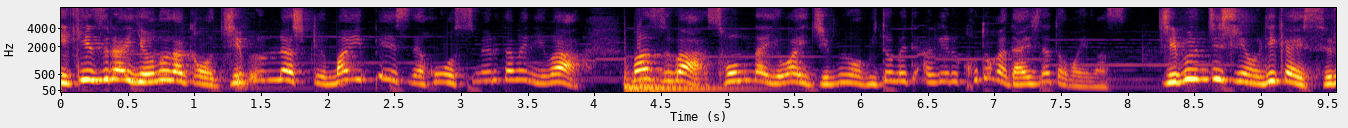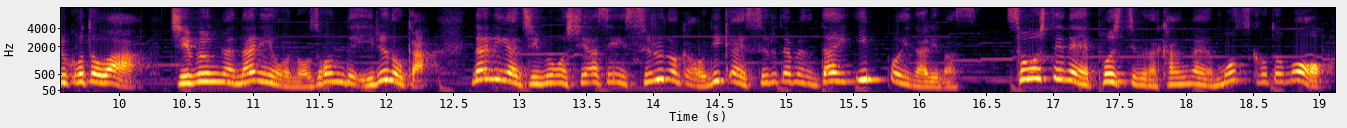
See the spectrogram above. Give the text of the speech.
生きづらい世の中を自分らしくマイペースで歩を進めるためには、まずはそんな弱い自分を認めてあげることが大事だと思います。自分自身を理解することは、自分が何を望んでいるのか、何が自分を幸せにするのかを理解するための第一歩になります。そうしてね、ポジティブな考えを持つことも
